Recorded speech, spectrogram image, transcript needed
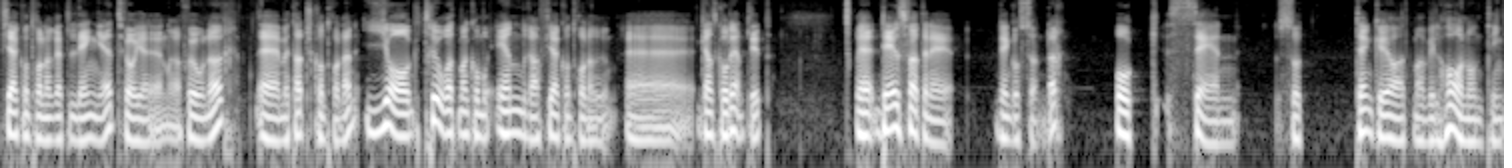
fjärrkontrollen rätt länge, två generationer eh, med touchkontrollen. Jag tror att man kommer ändra fjärrkontrollen eh, ganska ordentligt. Eh, dels för att den, är, den går sönder och sen så tänker jag att man vill ha någonting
